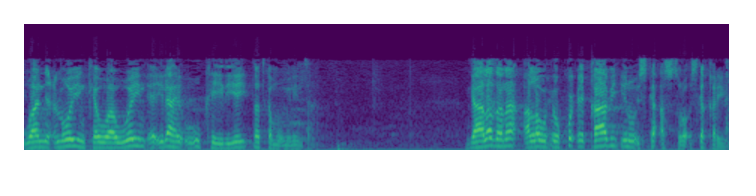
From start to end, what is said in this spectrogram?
waa nicmooyinka waaweyn ee ilaahay uu u kaydiyey dadka mu'miniintaha gaaladana alla wuxuu ku ciqaabi inuu iska asturo iska qariyo.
